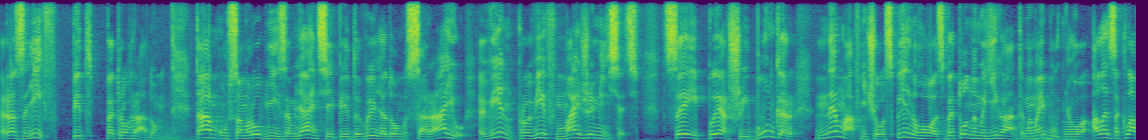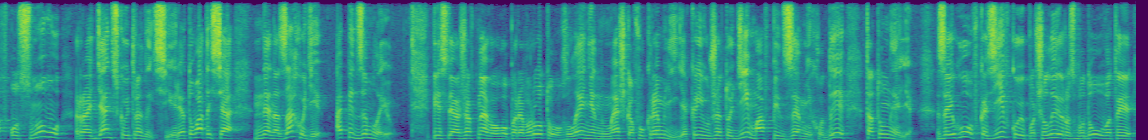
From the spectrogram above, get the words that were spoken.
Разлів під Петроградом. Там, у саморобній землянці під виглядом сараю, він провів майже місяць. Цей перший бункер не мав нічого спільного з бетонними гігантами майбутнього, але заклав основу радянської традиції рятуватися не на заході, а під землею. Після жовтневого перевороту Ленін мешкав у Кремлі, який уже тоді мав підземні ходи та тунелі. За його вказівкою почали розбудовувати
